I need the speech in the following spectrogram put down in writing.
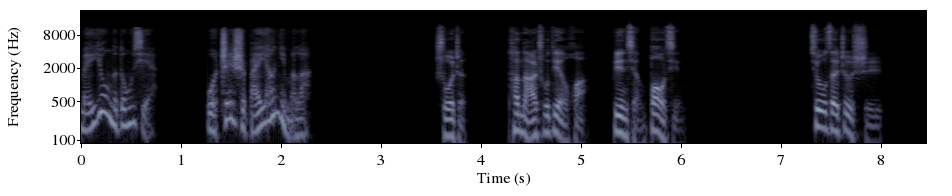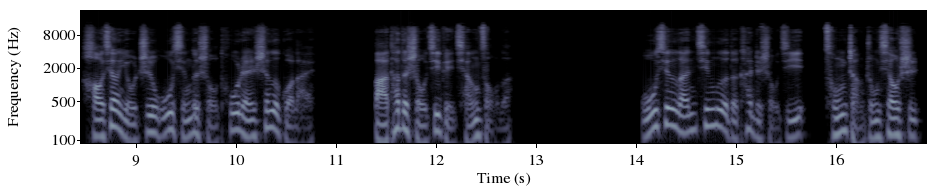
没用的东西，我真是白养你们了。”说着，他拿出电话，便想报警。就在这时。好像有只无形的手突然伸了过来，把他的手机给抢走了。吴新兰惊愕的看着手机从掌中消失，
